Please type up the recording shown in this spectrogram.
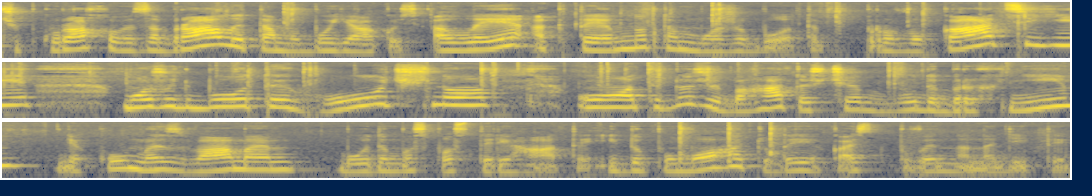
щоб Курахове забрали там або якось, але активно там може бути. Провокації можуть бути гучно. От, Дуже багато ще буде брехні, яку ми з вами будемо спостерігати. І допомога туди якась повинна надійти.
